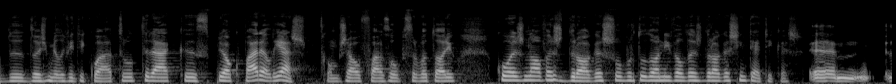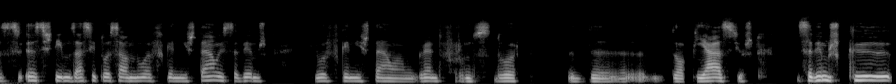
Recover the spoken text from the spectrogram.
de 2024, terá que se preocupar, aliás, como já o faz o Observatório, com as novas drogas, sobretudo ao nível das drogas sintéticas. Um, assistimos à situação no Afeganistão e sabemos que o Afeganistão é um grande fornecedor de, de opiáceos. Sabemos que,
